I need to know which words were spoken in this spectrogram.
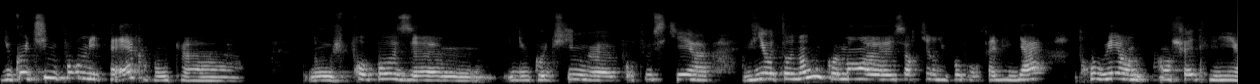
du coaching pour mes pères, donc donc, je propose euh, du coaching euh, pour tout ce qui est euh, vie autonome, comment sortir du cocon familial, trouver en, fait les,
